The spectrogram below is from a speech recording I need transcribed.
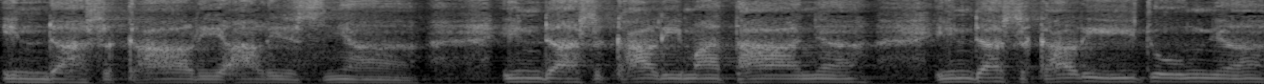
Indah sekali alisnya, indah sekali matanya, indah sekali hidungnya,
